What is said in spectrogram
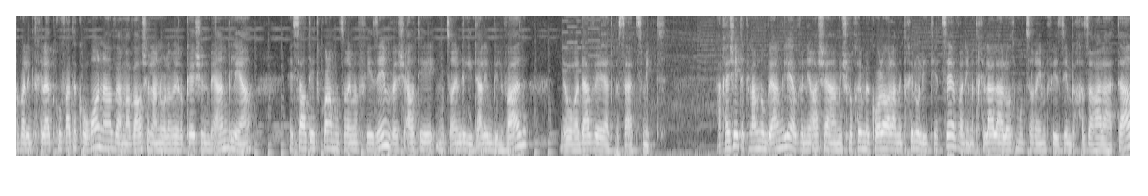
אבל עם תחילת תקופת הקורונה והמעבר שלנו לרילוקיישן באנגליה, הסרתי את כל המוצרים הפיזיים והשארתי מוצרים דיגיטליים בלבד, להורדה והדפסה עצמית. אחרי שהתאקלמנו באנגליה ונראה שהמשלוחים בכל העולם התחילו להתייצב, אני מתחילה להעלות מוצרים פיזיים בחזרה לאתר,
